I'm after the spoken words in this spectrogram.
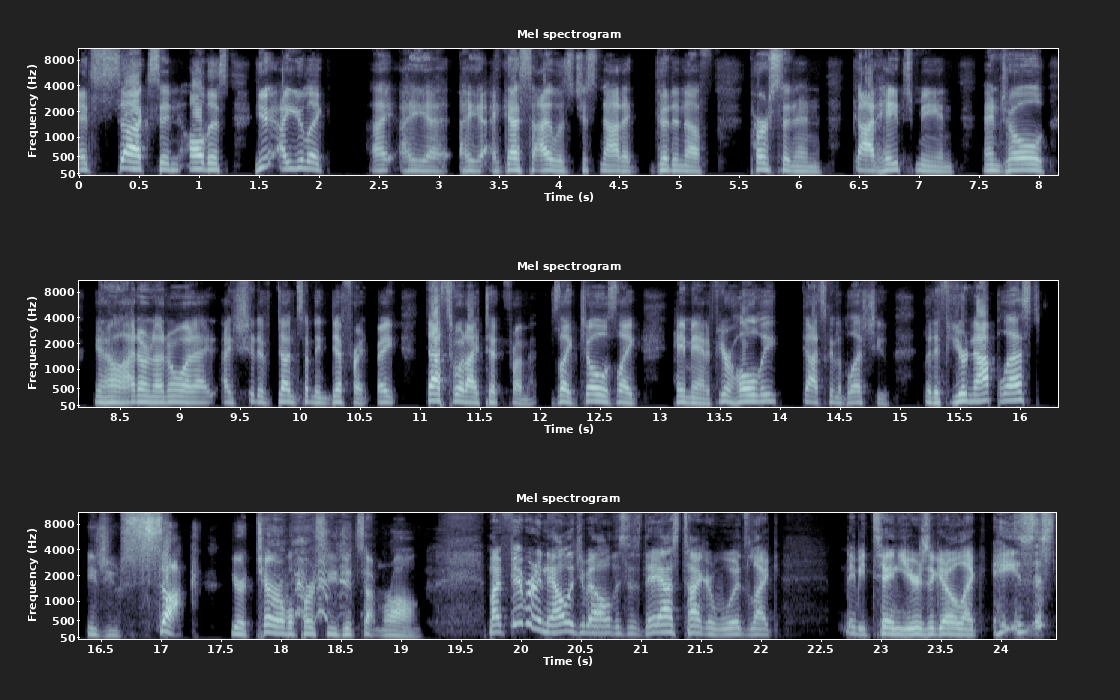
It sucks, and all this. You're you're like, I I uh, I, I guess I was just not a good enough person, and God hates me, and and Joel, you know, I don't I don't know what I I should have done something different, right? That's what I took from it. It's like Joel's like, hey man, if you're holy, God's to bless you, but if you're not blessed, means you suck. You're a terrible person. You did something wrong. My favorite analogy about all this is they asked Tiger Woods like maybe 10 years ago, like, hey, is this,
